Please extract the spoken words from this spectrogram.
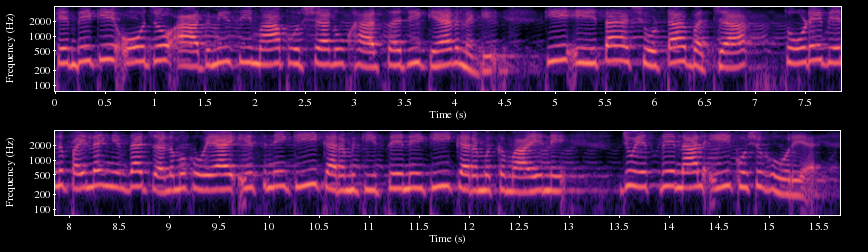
ਕਹਿੰਦੇ ਕਿ ਉਹ ਜੋ ਆਦਮੀ ਸੀ ਮਹਾਂਪੁਰਸ਼ਾਂ ਨੂੰ ਖਾਲਸਾ ਜੀ ਕਹਿਣ ਲੱਗੇ ਕਿ ਇਹ ਤਾਂ ਛੋਟਾ ਬੱਚਾ ਥੋੜੇ ਦਿਨ ਪਹਿਲਾਂ ਹੀ ਇਹਦਾ ਜਨਮ ਹੋਇਆ ਹੈ ਇਸ ਨੇ ਕੀ ਕਰਮ ਕੀਤੇ ਨੇ, ਕੀ ਕਰਮ ਕਮਾਏ ਨੇ, ਜੋ ਇਸ ਦੇ ਨਾਲ ਇਹ ਕੁਝ ਹੋ ਰਿਹਾ ਹੈ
